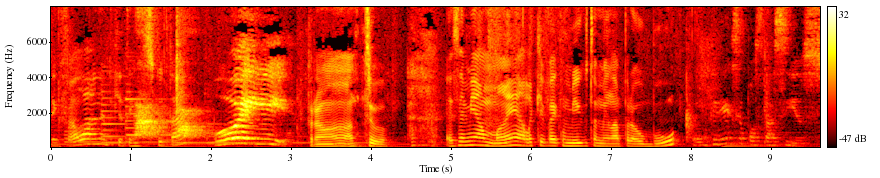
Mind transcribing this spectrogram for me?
Tem que falar, né? Porque tem que escutar. Oi! Pronto. Essa é minha mãe, ela que vai comigo também lá pra Ubu. Eu não queria que você postasse isso.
